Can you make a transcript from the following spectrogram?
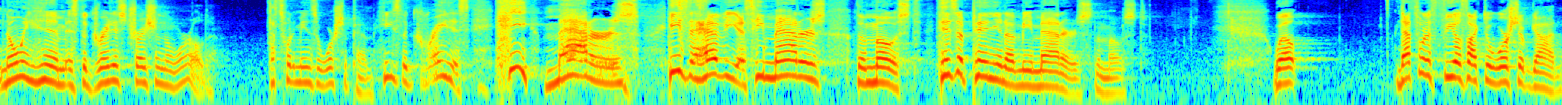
knowing Him is the greatest treasure in the world. That's what it means to worship Him. He's the greatest. He matters. He's the heaviest. He matters the most. His opinion of me matters the most. Well, that's what it feels like to worship God.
